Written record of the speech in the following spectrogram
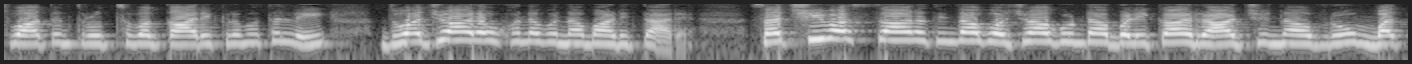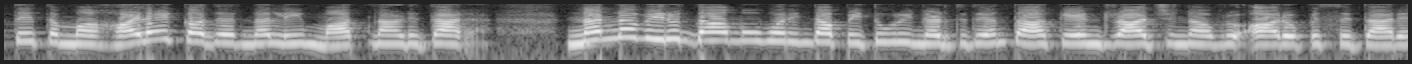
ಸ್ವಾತಂತ್ರ್ಯೋತ್ಸವ ಕಾರ್ಯಕ್ರಮದಲ್ಲಿ ಧ್ವಜಾರೋಹಣವನ್ನು ಮಾಡಿದ್ದಾರೆ. ಸಚಿವ ಸ್ಥಾನದಿಂದ ವಜಾಗೊಂಡ ಬಳಿಕ ರಾಜಣ್ಣ ಅವರು ಮತ್ತೆ ತಮ್ಮ ಹಳೆ ಕದರ್ನಲ್ಲಿ ಮಾತನಾಡಿದ್ದಾರೆ. ನನ್ನ ವಿರುದ್ಧ ಮೂವರಿಂದ ಪಿತೂರಿ ನಡೆದಿದೆ ಅಂತ ಕೆಎನ್ ರಾಜಣ್ಣ ಅವರು ಆರೋಪಿಸಿದ್ದಾರೆ.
